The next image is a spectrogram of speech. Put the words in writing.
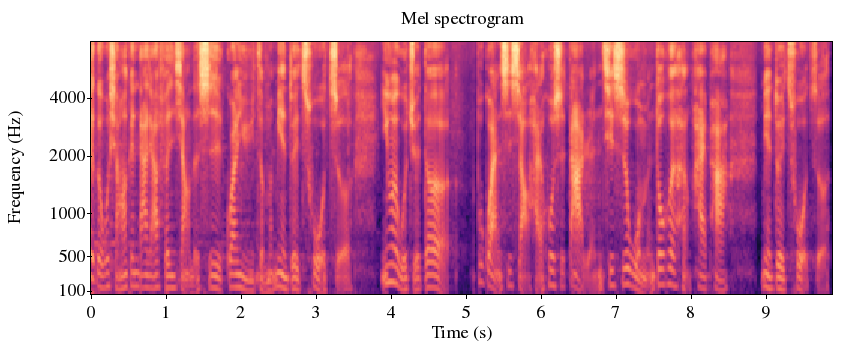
这个我想要跟大家分享的是关于怎么面对挫折，因为我觉得不管是小孩或是大人，其实我们都会很害怕面对挫折。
